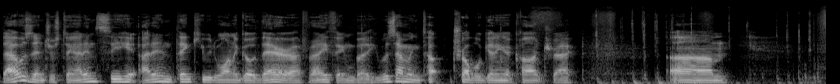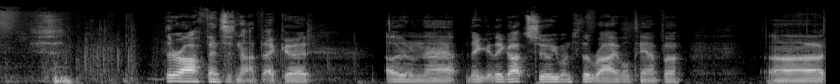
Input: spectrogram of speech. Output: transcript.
That was interesting. I didn't see. I didn't think he would want to go there after anything, but he was having t- trouble getting a contract. Um, their offense is not that good. Other than that, they they got Suh. He went to the rival Tampa. Uh,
